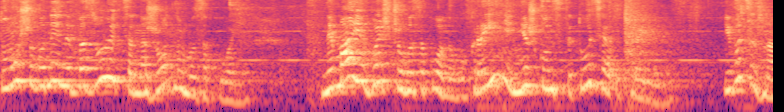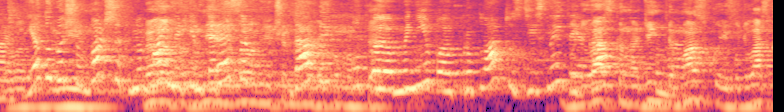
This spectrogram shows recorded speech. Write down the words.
Тому що вони не базуються на жодному законі. Немає вищого закону в Україні, ніж Конституція України. І ви це знаєте. Я думаю, що в ваших нормальних інтересах дати е, мені е, проплату здійснити. Будь яка ласка, надіньте маску і, будь ласка,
